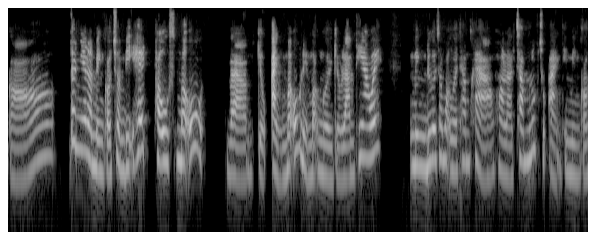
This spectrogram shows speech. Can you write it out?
có tất nhiên là mình có chuẩn bị hết pose mẫu và kiểu ảnh mẫu để mọi người kiểu làm theo ấy. Mình đưa cho mọi người tham khảo hoặc là trong lúc chụp ảnh thì mình có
